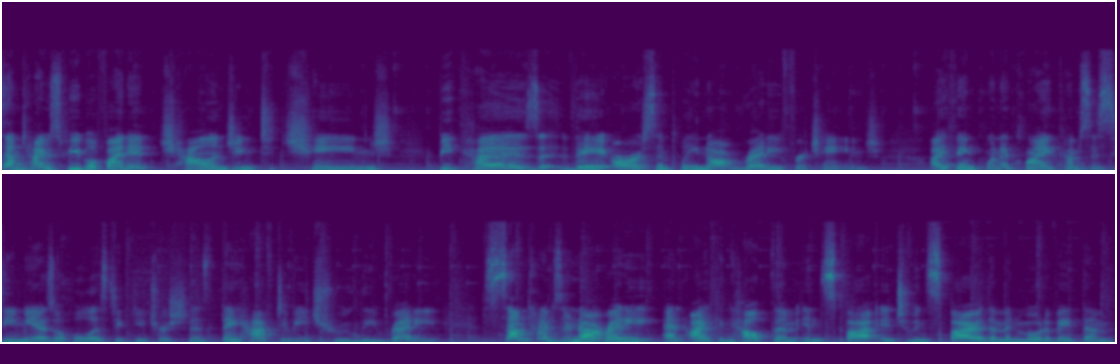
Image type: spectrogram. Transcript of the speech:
Sometimes people find it challenging to change because they are simply not ready for change. I think when a client comes to see me as a holistic nutritionist, they have to be truly ready. Sometimes they're not ready and I can help them inspire to inspire them and motivate them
